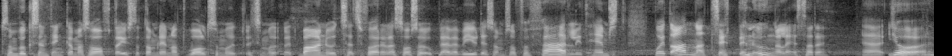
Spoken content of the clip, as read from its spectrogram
som vuxen tänker man så ofta just att om det är något våld som liksom, ett barn utsätts för eller så, så upplever vi ju det som så förfärligt hemskt på ett annat sätt än unga läsare eh, gör.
